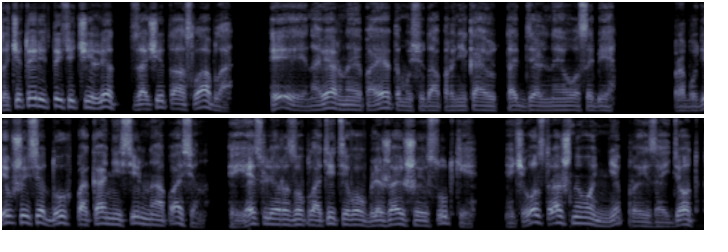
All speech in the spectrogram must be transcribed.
За четыре тысячи лет защита ослабла, и, наверное, поэтому сюда проникают отдельные особи. Пробудившийся дух пока не сильно опасен, и если развоплотить его в ближайшие сутки, ничего страшного не произойдет.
